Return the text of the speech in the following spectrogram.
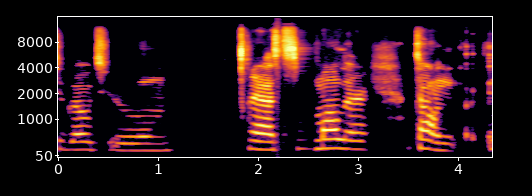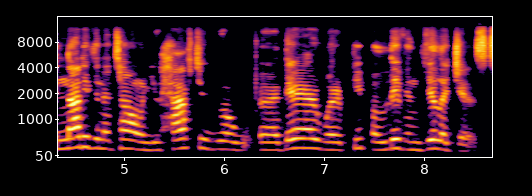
to go to a smaller town not even a town. You have to go uh, there where people live in villages.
